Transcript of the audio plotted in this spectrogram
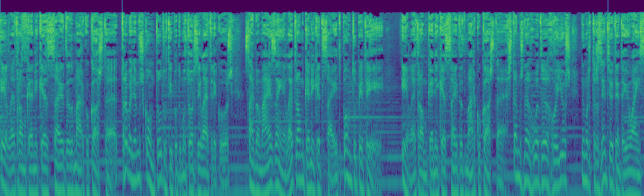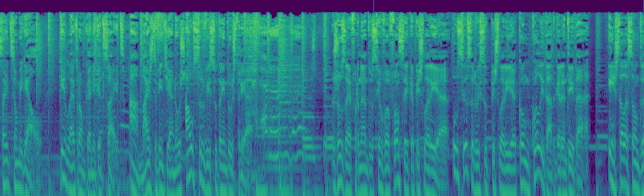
Eletromecânica Seide de Marco Costa. Trabalhamos com todo tipo de motores elétricos. Saiba mais em eletromecanicadeseide.pt. Eletromecânica Seide de Marco Costa. Estamos na Rua de Arroios, número 381, em Seide São Miguel. Eletromecânica de Seide. Há mais de 20 anos ao serviço da indústria. José Fernando Silva Fonseca Pistelaria. O seu serviço de pistelaria com qualidade garantida. Instalação de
